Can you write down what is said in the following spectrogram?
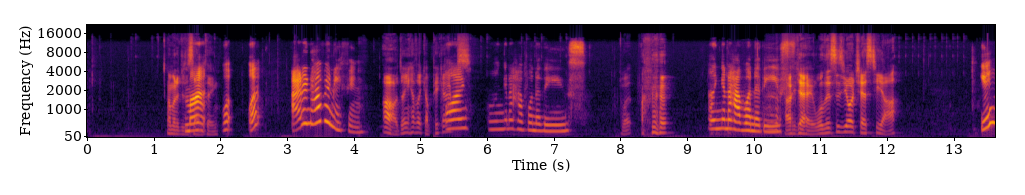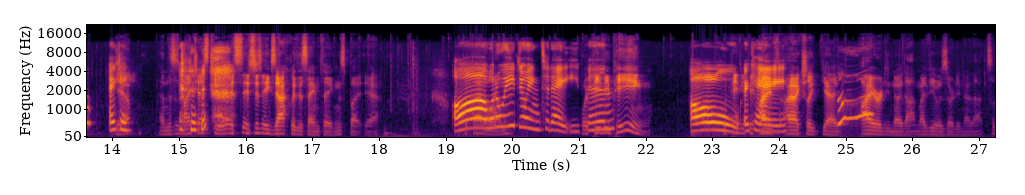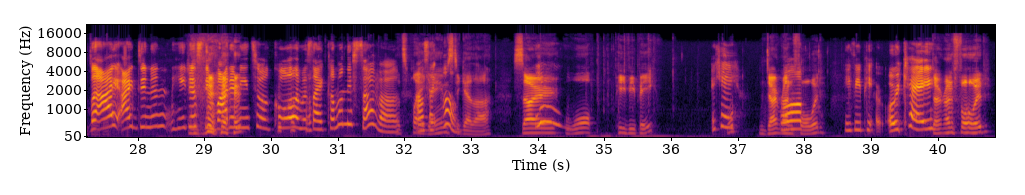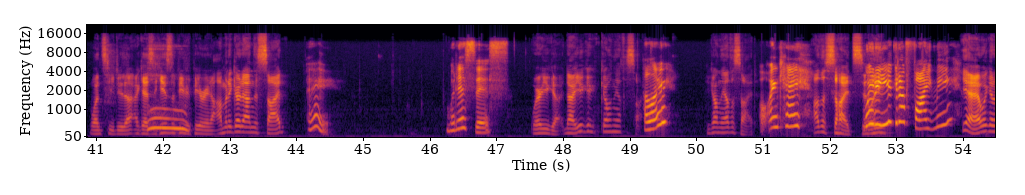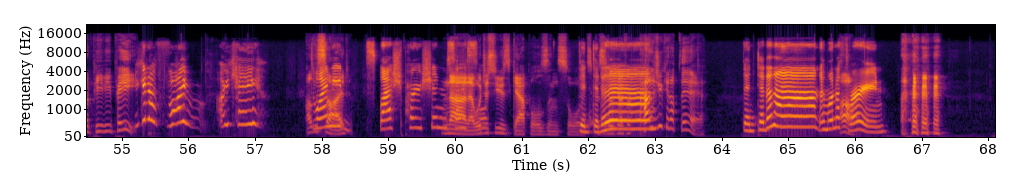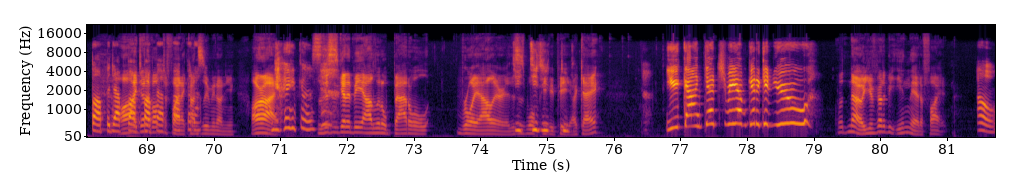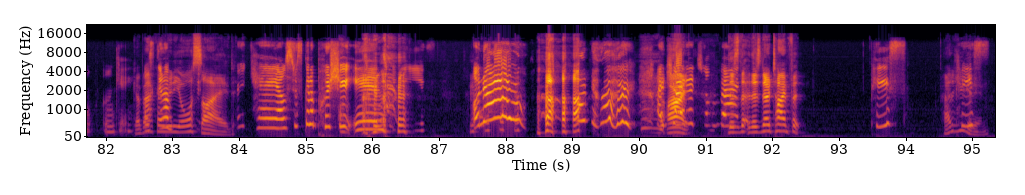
I'm gonna do the My same thing. what? What? I don't have anything. Oh, don't you have like a Oh, I, pickaxe? oh, I'm gonna have one of these. What? I'm gonna have one of these. okay, well this is your chest here. Yeah. Okay. Yep. And this is my chest here. It's it's just exactly the same things, but yeah. Oh, what are we doing today, Ethan? Oh, We're PvPing. Oh, PvP. okay. I, I actually, yeah, I already know that. My viewers already know that. So But all. I, I didn't. He just invited me to a call and was like, "Come on this server." Let's play games like, oh, together. So Woo. warp PvP. Okay. Don't run forward. PvP. Okay. Don't run forward once you do that. Okay, so here's the PvP arena. I'm gonna go down this side. Hey. What is this? Where are you go? No, you go- go on the other side. Hello? You go on the other side. Oh, okay. Other side, silly. Wait, are you gonna fight me? Yeah, we're gonna PvP. You're gonna fight? Okay. Other Do I need splash potions? No, or no, we'll just use gapples and swords. Dun, dun, we'll How did you get up there? Dun, dun, dun, dun. I'm on a Oh. throne. oh, I don't have Optifine. I can't zoom in on you. All right. Yeah, you can. So this is gonna be our little battle royale area. This is war PvP, okay? You can't catch me. I'm gonna get you. Well, no, you've got to be in there to fight. Oh, okay. Go back gonna- over to your side. Okay, I was just gonna push you in. oh no! Oh no! I tried Alright, to jump back. there's, no, there's no time for. Peace. How did you get in?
